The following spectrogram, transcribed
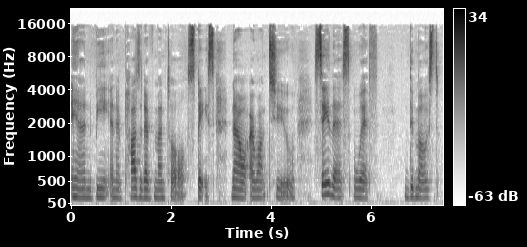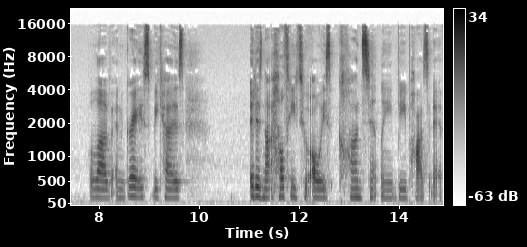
and be in a positive mental space. Now, I want to say this with the most love and grace because it is not healthy to always constantly be positive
